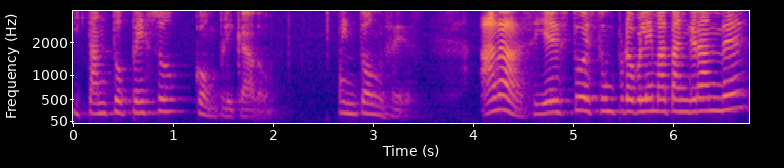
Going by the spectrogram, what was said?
y tanto peso complicado. Entonces, Ana, si esto es un problema tan grande,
